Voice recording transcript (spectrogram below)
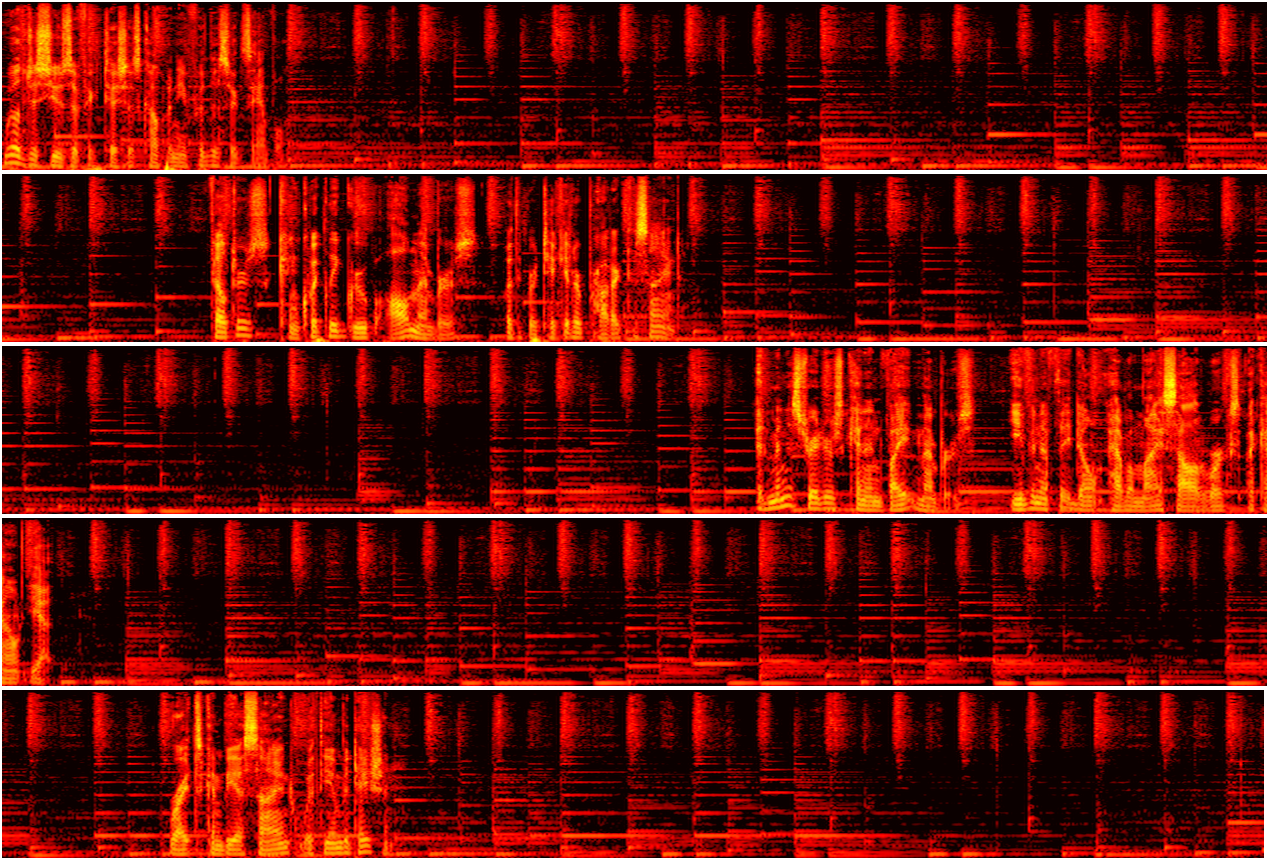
We'll just use a fictitious company for this example. Filters can quickly group all members with a particular product assigned. Administrators can invite members, even if they don't have a My SolidWorks account yet. Rights can be assigned with the invitation.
